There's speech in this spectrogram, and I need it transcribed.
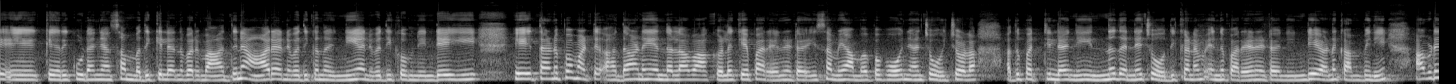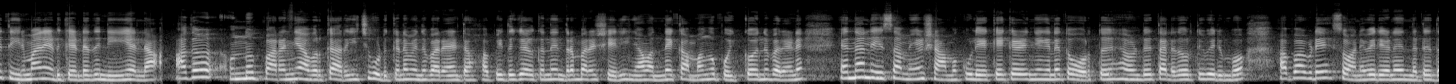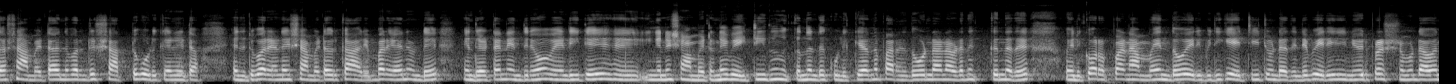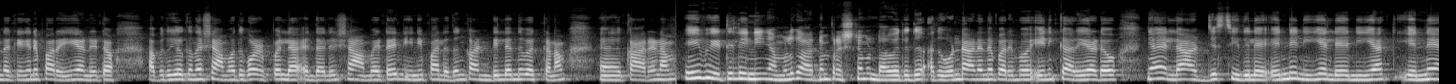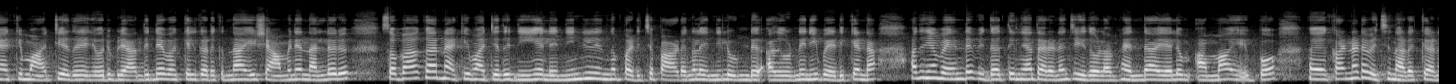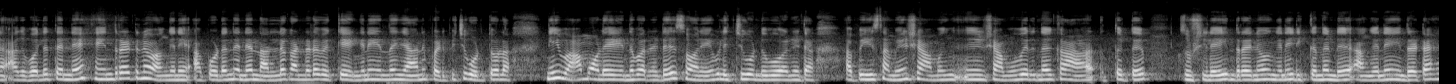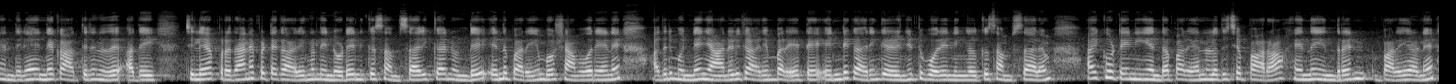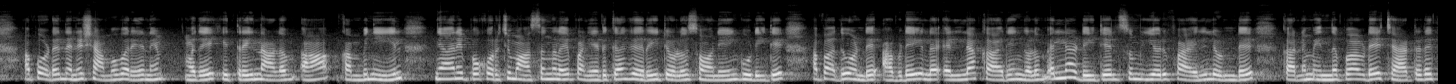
കയറി കൂടാൻ ഞാൻ സമ്മതിക്കില്ല എന്ന് പറയുമ്പോൾ അതിനെ ആരനുവദിക്കുന്നത് നീ അനുവദിക്കും. നിന്റെ ഈ തണുപ്പമട്ട് തണുപ്പ മട്ട് അതാണ് എന്നുള്ള വാക്കുകളൊക്കെ പറയാൻ കേട്ടോ. ഈ സമയം അമ്മ ഇപ്പോൾ പോകും ഞാൻ ചോദിച്ചോളാം. അത് പറ്റില്ല. നീ ഇന്ന് തന്നെ ചോദിക്കണം എന്ന് പറയാൻ കേട്ടോ. നിന്റെയാണ് കമ്പനി. അവിടെ തീരുമാനം എടുക്കേണ്ടത് നീയല്ല. അത് ഒന്ന് പറഞ്ഞ് അവർക്ക് അറിയിച്ചു കൊടുക്കണമെന്ന് പറയാം കേട്ടോ. അപ്പോൾ ഇത് കേൾക്കുന്ന ഇന്ദ്രൻ പറയും ശരി ഞാൻ വന്നേക്കാം അമ്മ അങ്ങ് പൊയ്ക്കോ എന്ന് പറയണേ. എന്നാൽ ഈ സമയം ക്ഷാമക്കുളിയൊക്കെ കഴിഞ്ഞ് ഇങ്ങനെ തോർത്ത് കൊണ്ട് തലതോർത്തി വരുമ്പോൾ അപ്പോൾ അവിടെ സോന വരികയാണ്. എന്നിട്ട് ഇതാ ക്ഷാമേട്ട എന്ന് പറഞ്ഞിട്ട് ഷർട്ട് കൊടുക്കണം കേട്ടോ. എന്നിട്ട് പറയണേ ക്ഷാമേട്ട ഒരു കാര്യം പറയാനുണ്ട്. ഇന്ദ്രേട്ടൻ എന്തിനോ വേണ്ടിയിട്ട് ഇങ്ങനെ ക്ഷാമേട്ടനെ വെയിറ്റ് ചെയ്ത് നിൽക്കുന്നുണ്ട്. കുളിക്കുക എന്ന് പറഞ്ഞതുകൊണ്ടാണ് അവിടെ നിൽക്കുന്നത്. എനിക്ക് ഉറപ്പാണ്. അമ്മ എന്തോ എരിപിരി കയറ്റിയിട്ടുണ്ട്. അതിന്റെ പേരിൽ ഇനിയൊരു പ്രശ്നമുണ്ടാവും എന്നൊക്കെ ഇങ്ങനെ പറയുകയാണ് കേട്ടോ. അപ്പോൾ ഇത് കേൾക്കുന്ന ശ്യാമ അത് കുഴപ്പമില്ല. എന്തായാലും ശ്യാമേട്ടൻ ഇനി പലതും കണ്ടില്ലെന്ന് വെക്കണം. കാരണം ഈ വീട്ടിൽ ഇനി നമ്മൾ കാരണം പ്രശ്നം ഉണ്ടാവരുത് അതുകൊണ്ടാണെന്ന് പറയുമ്പോൾ എനിക്കറിയാടോ ഞാൻ എല്ലാം അഡ്ജസ്റ്റ് ചെയ്തില്ലേ? എന്നെ നീയല്ലേ? നീയാക്കി എന്നെ ആക്കി മാറ്റിയത്? ഒരു ഭ്രാന്തിന്റെ വക്കിൽ കിടക്കുന്ന ഈ ശ്യാമിനെ നല്ലൊരു സ്വഭാവക്കാരനാക്കി മാറ്റിയത് നീയല്ലേ? നിന്നിൽ നിന്ന് പഠിച്ച പാഠങ്ങൾ എന്നിലുണ്ട്. അതുകൊണ്ട് നീ പേടിക്കേണ്ട. അത് ഞാൻ വേണ്ട വിധത്തിൽ ഞാൻ തരണം ചെയ്തോളാം. എന്തായാലും അമ്മ ഇപ്പോൾ കണ്ണട വെച്ച് നടക്കുകയാണ് അതുപോലെ തന്നെ ഇന്ദ്രേട്ടനും അങ്ങനെ. അപ്പോൾ ഉടൻ തന്നെ നല്ല കണ്ണട വെക്കുക എങ്ങനെയെന്ന് ഞാൻ പഠിപ്പിച്ചു കൊടുത്തോളാം. നീ വാ മോളെ എന്ന് പറഞ്ഞിട്ട് സോനയെ വിളിച്ചു കൊണ്ടുപോകാൻ കേട്ടോ. അപ്പോൾ ഈ സമയം ഷാമു ഷാമു വരുന്ന കാത്തിട്ട് സുശീലയും ഇന്ദ്രനും ഇങ്ങനെ ഇരിക്കുന്നുണ്ട്. അങ്ങനെ ഇന്ദ്രട്ട എന്തിനെ എന്നെ കാത്തിരുന്നത്? അതെ ചില പ്രധാനപ്പെട്ട കാര്യങ്ങൾ നിന്നോട് എനിക്ക് സംസാരിക്കാനുണ്ട് എന്ന് പറയുമ്പോൾ പറയണേ അതിന് മുന്നേ ഞാനൊരു കാര്യം പറയട്ടെ. എന്റെ കാര്യം കഴിഞ്ഞിട്ട് പോലെ നിങ്ങൾക്ക് സംസാരം ആയിക്കോട്ടെ. നീ എന്താ പറയാനുള്ളത് ചെപ്പാറ എന്ന് ഇന്ദ്രൻ പറയാണ്. അപ്പോൾ ഉടൻ തന്നെ ഷ്യാമു പറയണേ അതെ ഇത്രയും നാളും ആ കമ്പനിയിൽ ഞാനിപ്പോൾ കുറച്ച് മാസങ്ങളെ പണിയെടുക്കാൻ കയറിയിട്ടുള്ളൂ സോനയും കൂടിയിട്ട്. അപ്പോൾ അതുകൊണ്ട് അവിടെയുള്ള എല്ലാ കാര്യങ്ങളും എല്ലാ ഡീറ്റെയിൽസും ഈ ഒരു ഫയലിലുണ്ട്. കാരണം ഇന്നിപ്പോൾ അവിടെ ചാർട്ടേഡ്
